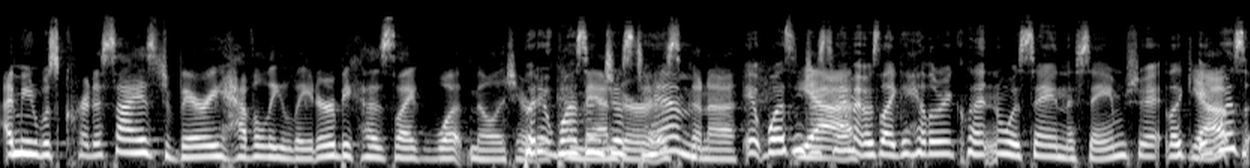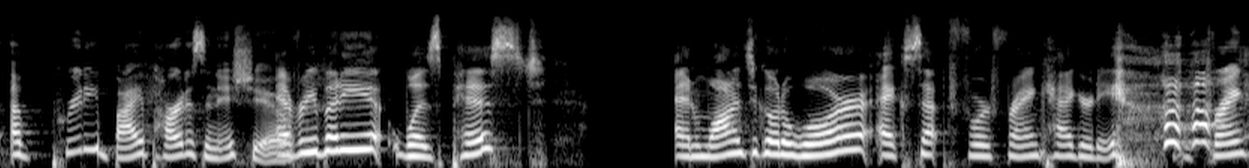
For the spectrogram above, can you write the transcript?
I mean, was criticized very heavily later because, like, what military But it wasn't just him. gonna, it wasn't just him. It was like Hillary Clinton was saying the same shit. Like Yep. it was a pretty bipartisan issue. Everybody was pissed and wanted to go to war except for Frank Haggerty. Frank,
